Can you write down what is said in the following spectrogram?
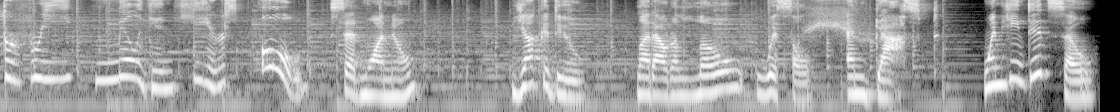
three million years old, said Moineau. Yuckadoo let out a low whistle and gasped. When he did so,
